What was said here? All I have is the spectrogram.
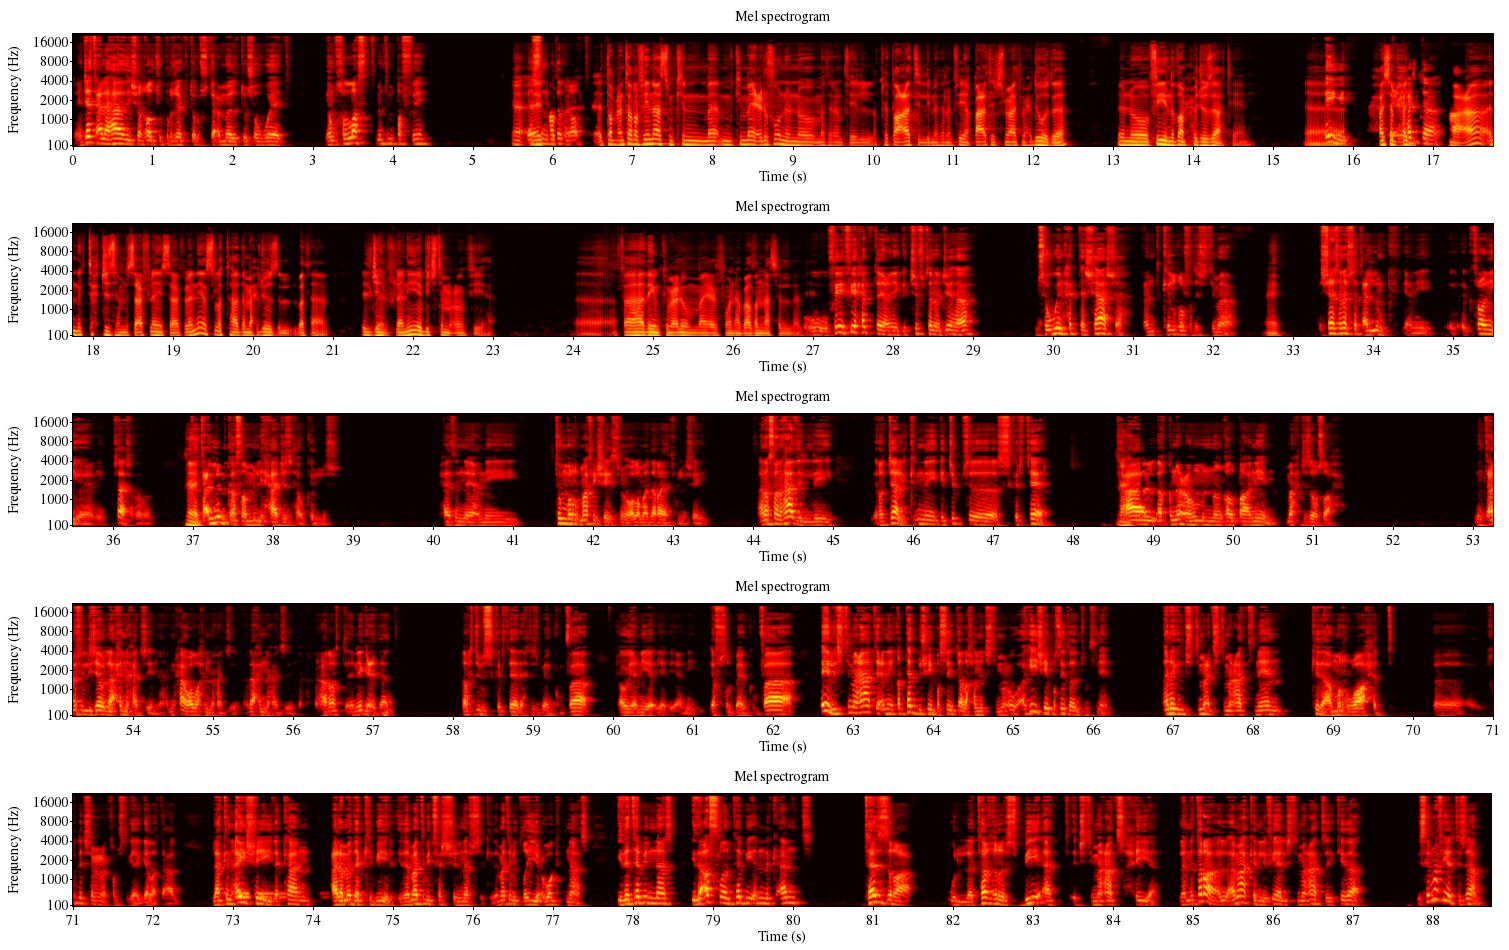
يعني جت على هذه شغلت البروجيكتور واستعملت وسويت. يوم خلصت ما أنت مطفيه طبعا ترى في ناس يمكن ما يمكن ما يعرفون إنه مثلا في القطاعات اللي مثلا فيها قاعات اجتماعات محدودة إنه في نظام حجوزات يعني. آه، اي حسب يعني حجز حتى القاعة إنك تحجزها من الساعة الفلانيه للساعه الفلانيه السلوت هذا محجوز مثلا للجهه الفلانية بيجتمعون فيها. آه، فهذه يمكن معلومة ما يعرفونها بعض الناس ال- وفي في حتى يعني قد شفت أنا جهة مسوين حتى شاشة عند كل غرفة اجتماع. إيه. الشاشة نفسها تعلمك يعني إلكترونية يعني شاشة طبعا. إيه. تعلمك أصلا من اللي حاجزها وكلش. بحيث إنه يعني تمر ما في شيء اسمه والله ما دريت ولا شيء. أنا أصلا هذه اللي يا رجال كني قد جبت سكرتير. تعال أقنعهم إنهم غلطانين ما حجزوا صح. انت عارف اللي جو لا إحنا حاجزينها. نحاول والله إحنا حاجزينها. لا إحنا حاجزينها. عرفت؟ يعني اقعد عاد. راح تجيب السكرتير يحجز بينكم. ف أو يعني يعني يفصل بينكم. ف إيه الاجتماعات يعني قد تبدو شيء بسيط. يلا خلينا نجتمع وهي شيء بسيط أنتم اثنين. أنا قد اجتمعت اجتماعات اثنين كذا أمر واحد. آه، خذ اجتماع معك خمس دقائق. يلا تعال. لكن أي شيء إذا كان على مدى كبير إذا ما تبي تفشل نفسك إذا ما تبي تضيع وقت ناس إذا تبي الناس إذا أصلا تبي أنك أنت تزرع ولا تغرس بيئة اجتماعات صحية لأن ترى الأماكن اللي فيها الاجتماعات زي كذا يصير ما فيها التزام.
